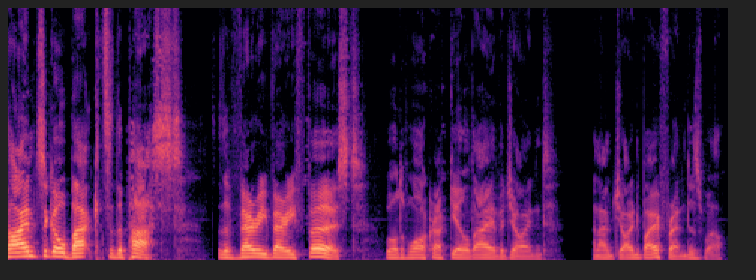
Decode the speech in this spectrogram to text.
Time to go back to the past, to the very, very first World of Warcraft guild I ever joined. And I'm joined by a friend as well.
